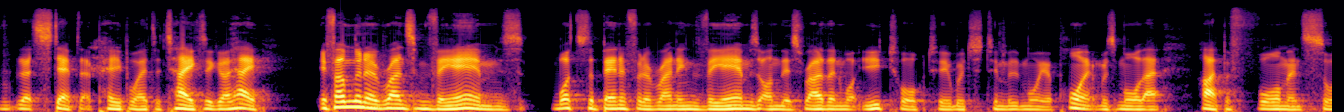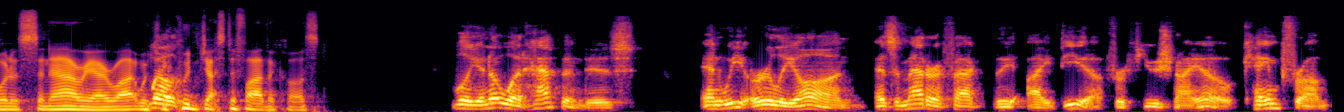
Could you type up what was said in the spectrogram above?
that step that people had to take to go, hey, if I'm going to run some VMs, what's the benefit of running VMs on this rather than what you talked to, which to more your point was more that high performance sort of scenario, right? Which well, could justify the cost. Well, you know what happened is, and we early on, as a matter of fact, the idea for Fusion IO came from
